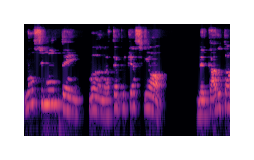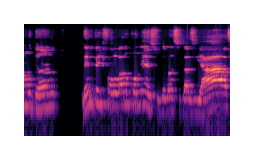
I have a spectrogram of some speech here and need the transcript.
Não se mantém, mano. Até porque, assim, ó, o mercado tá mudando. Lembra que a gente falou lá no começo do lance das IAs,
